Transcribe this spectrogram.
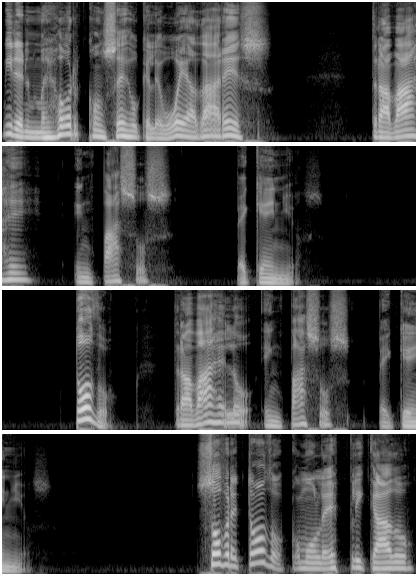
Mire, el mejor consejo que le voy a dar es trabaje en pasos pequeños. Todo, trabájelo en pasos pequeños. Sobre todo, como le he explicado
